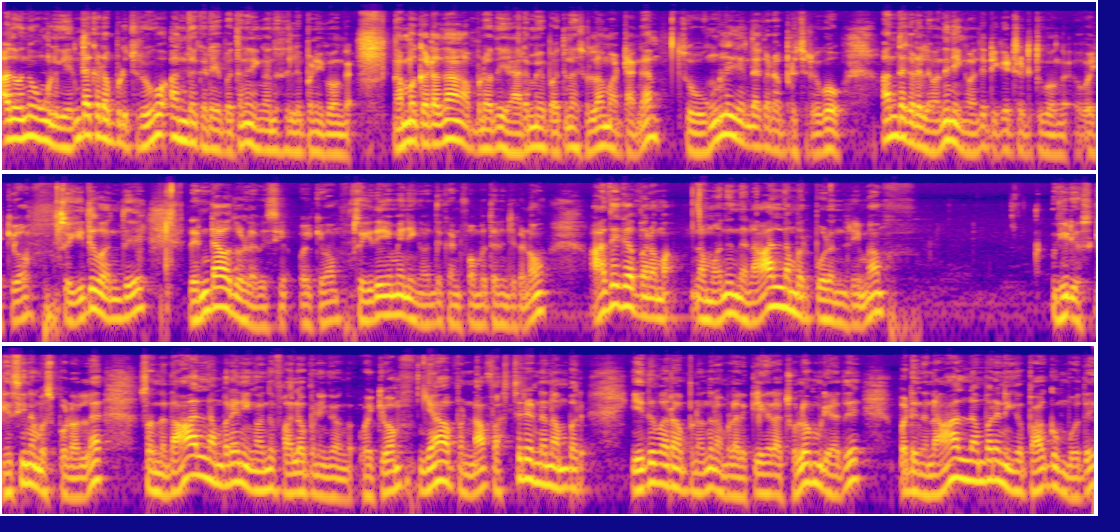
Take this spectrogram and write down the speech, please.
அது வந்து உங்களுக்கு எந்த கடை பிடிச்சிருக்கோ அந்த கடையை பற்றின நீங்கள் வந்து செலக்ட் பண்ணிக்கோங்க. நம்ம கடை தான் அப்படின்னு யாருமே பார்த்தீங்கன்னா சொல்ல மாட்டாங்க. ஸோ உங்களுக்கு எந்த கடை பிடிச்சிருக்கோ அந்த கடையில் வந்து நீங்கள் வந்து டிக்கெட் எடுத்துக்கோங்க. ஓகேவா ஸோ இது வந்து ரெண்டாவது உள்ள விஷயம். ஓகேவா ஸோ இதையுமே நீங்கள் வந்து கன்ஃபார்மாக தெரிஞ்சுக்கணும். அதுக்கப்புறமா நம்ம வந்து இந்த நாலு நம்பர் போட தெரியுமா? வீடியோஸ் கெசி நம்பர்ஸ் போடல ஸோ அந்த நாலு நம்பரை நீங்கள் வந்து ஃபாலோ பண்ணிக்கோங்க. ஓகேவா ஏன் அப்படின்னா ஃபஸ்ட்டு ரெண்டு நம்பர் எது வர அப்படின்னு வந்து நம்மளால் கிளியராக சொல்ல முடியாது. பட் இந்த நாலு நம்பரை நீங்கள் பார்க்கும்போது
